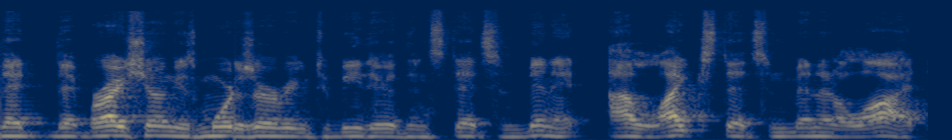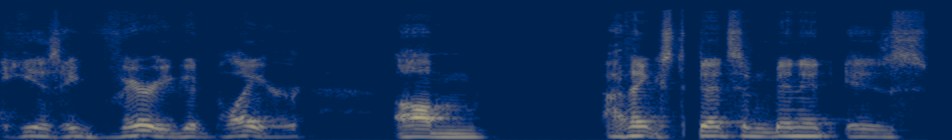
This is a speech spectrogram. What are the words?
that that Bryce Young is more deserving to be there than Stetson Bennett. I like Stetson Bennett a lot. He is a very good player. Um, I think Stetson Bennett is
